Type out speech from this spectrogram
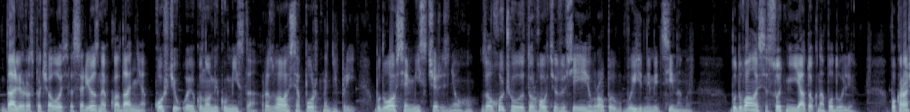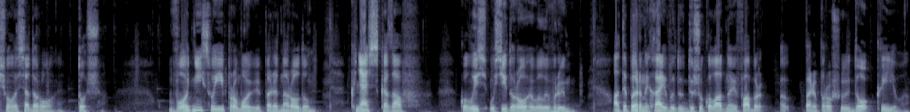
Далі розпочалося серйозне вкладання коштів у економіку міста, розвивався порт на Дніпрі, будувався міст через нього, заохочували торговців з усієї Європи вигідними цінами, будувалися сотні яток на Подолі, покращувалися дороги тощо. В одній своїй промові перед народом князь сказав: колись усі дороги вели в Рим, а тепер нехай ведуть до шоколадної фабри... е, перепрошую, до Києва.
